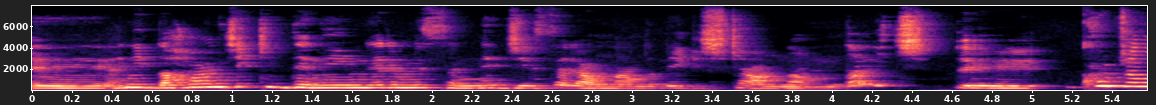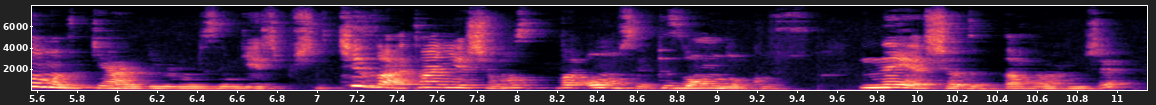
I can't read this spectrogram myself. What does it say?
Ee, hani daha önceki deneyimlerimiz hani ne cinsel anlamda ne ilişki anlamında hiç e, kurcalamadık yani birbirimizin geçmişini. Ki zaten yaşımız da 18-19. Ne yaşadık daha önce?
